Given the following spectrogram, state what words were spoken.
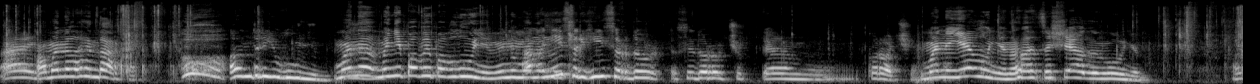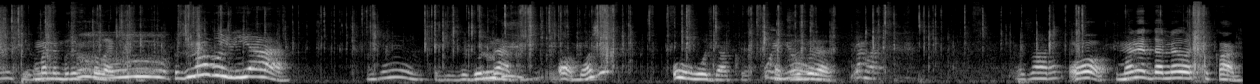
Ай. А в мене легендарка. О, Андрій Лунін. У мене, мені повипав Лунін. Він у А мене, мені Сергій Сидор... Сидорчук. Ем, коротше. у мене є Лунін, але це ще один Лунін. У мене буде в колекції. Знову Ілля. Да. О, може? Ого, дякую. Так, вибирай. Зараз. О, у мене Данило Сікан.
